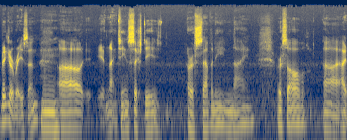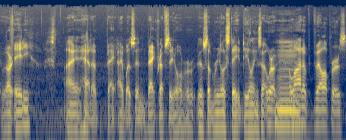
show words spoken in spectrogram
bigger reason, uh, in 1960 or 79 or so, uh, I, or 80. I had a I was in bankruptcy over some real estate dealings that were a lot of developers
